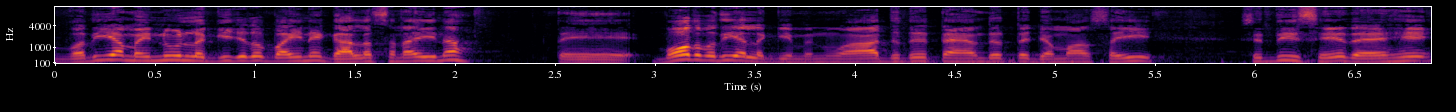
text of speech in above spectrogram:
ਵਧੀਆ ਮੈਨੂੰ ਲੱਗੀ ਜਦੋਂ ਬਾਈ ਨੇ ਗੱਲ ਸੁਣਾਈ ਨਾ। ਤੇ ਬਹੁਤ ਵਧੀਆ ਲੱਗੀ ਮੈਨੂੰ। ਅੱਜ ਦੇ ਟਾਈਮ ਦੇ ਉੱਤੇ ਜਮਾ ਸਹੀ, ਸਿੱਧੀ ਸੇਧ ਹੈ ਇਹ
